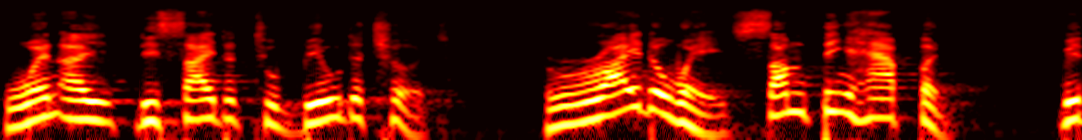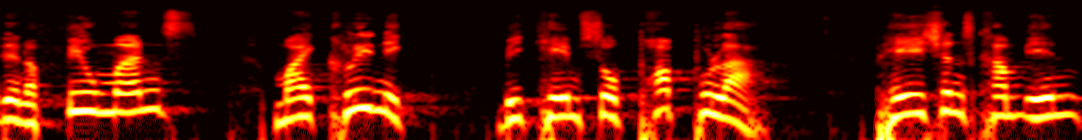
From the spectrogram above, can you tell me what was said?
when I decided to build a church, right away something happened. Within a few months, my clinic became so popular. Patients come in.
